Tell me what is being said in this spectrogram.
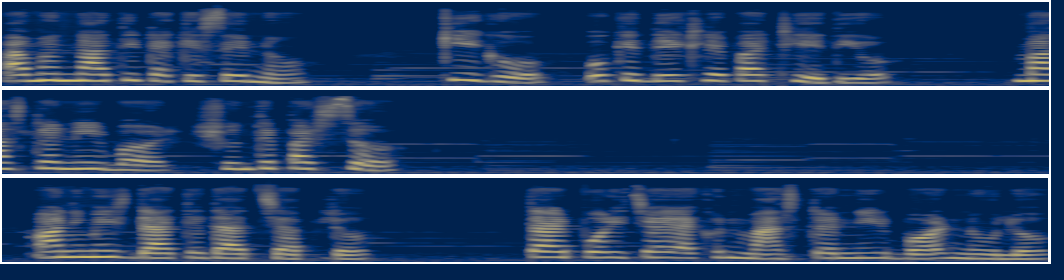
আমার নাতিটাকে সেনো কি গো, ওকে দেখলে পাঠিয়ে দিও। মাস্টার নির্ভর, শুনতে পারছ? অনিমেষ দাঁতে দাঁত চাপল। তার পরিচয় এখন মাস্টারনির বর নুলো।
